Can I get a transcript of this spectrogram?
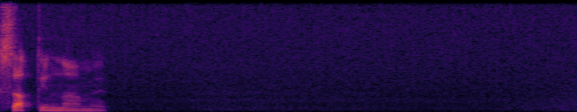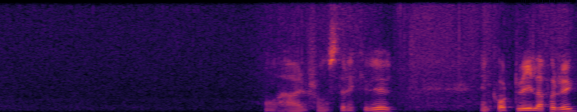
satt innan ut. Och härifrån sträcker vi ut. En kort vila på rygg,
